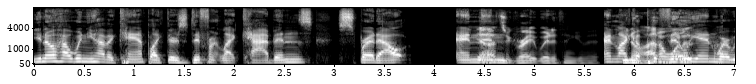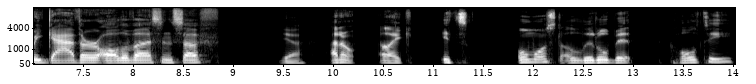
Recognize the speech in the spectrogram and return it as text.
you know how when you have a camp like there's different like cabins spread out and yeah, then that's a great way to think of it. and You like know, a wanna- pavilion I- where we gather all of us and stuff. Yeah. I don't like it's almost a little bit culty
